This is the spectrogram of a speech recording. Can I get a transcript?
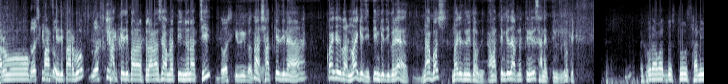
আরও পাঁচ কেজি পারব। সাত কেজি পারার প্ল্যান আছে আমরা তিনজন আছি। দশ কেজি না সাত কেজি না। কয় কেজি পার? নয় কেজি তিন কেজি করে। না বস নয় কেজি নিতে হবে। আমার তিন কেজি আপনার তিন কেজি সানের তিন কেজি। ওকে এখন আমার দোস্ত সানি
